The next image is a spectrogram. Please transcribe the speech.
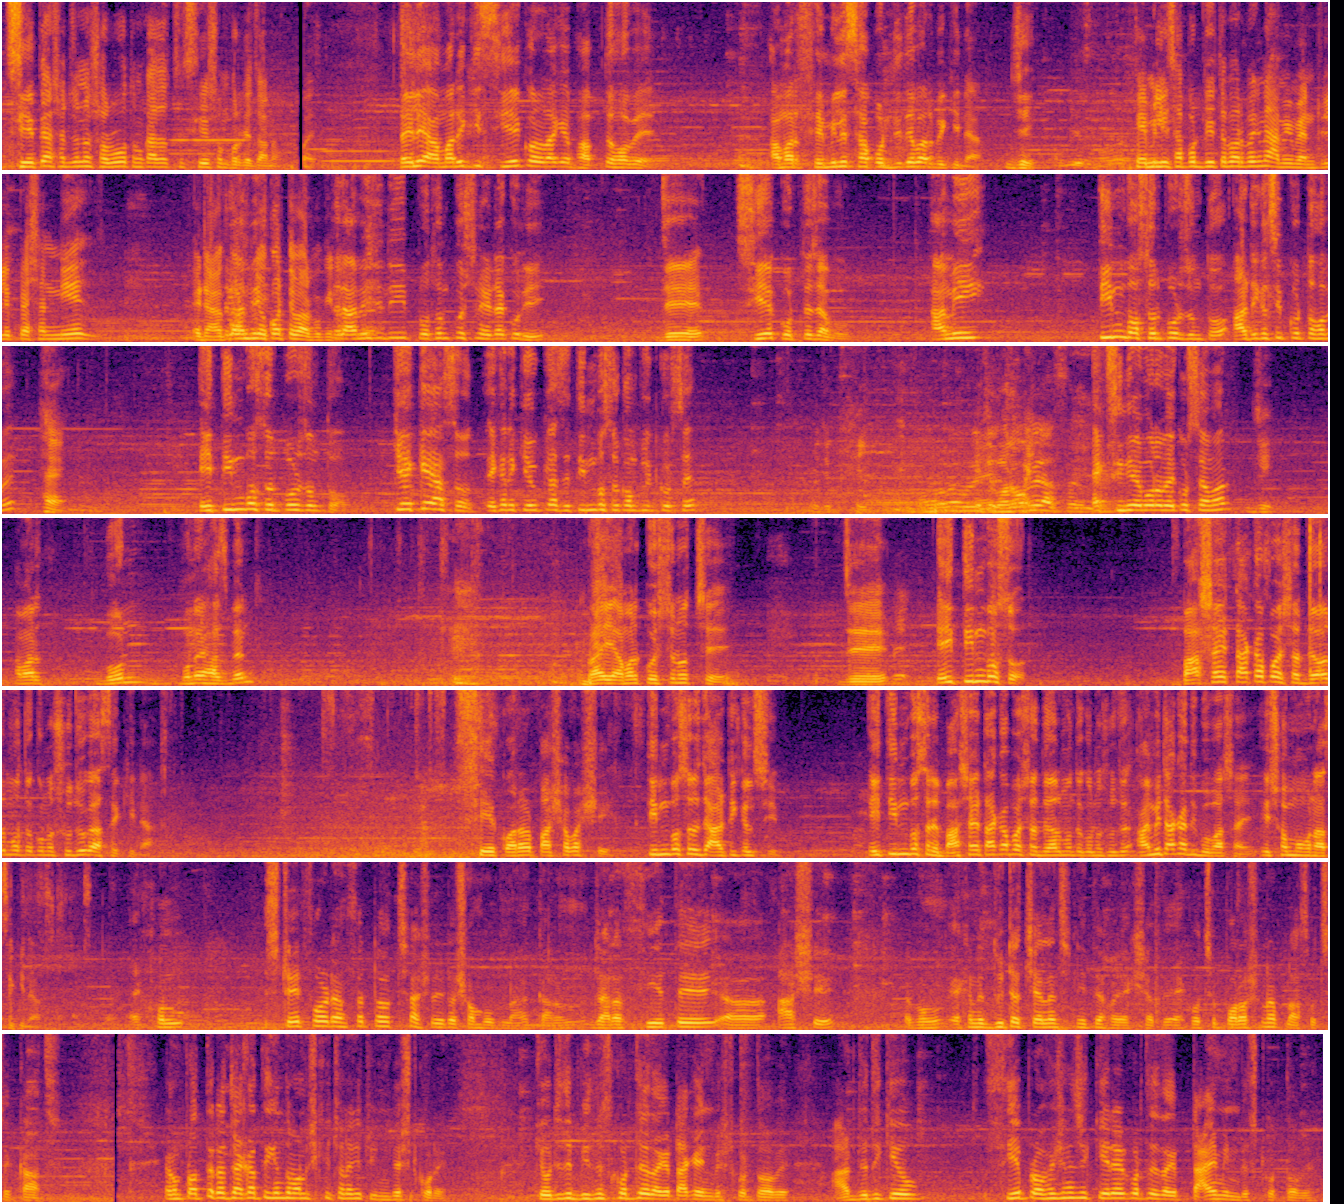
সিএতে আসার জন্য সর্বপ্রথম কাজ হচ্ছে সিএ সম্পর্কে জানা। হয় তাইলে আমারে কি সিএ করার আগে ভাবতে হবে আমার ফ্যামিলি সাপোর্ট দিতে পারবে কিনা? জি। ফ্যামিলি সাপোর্ট দিতে পারবে কিনা আমি মেন্টালি প্রেশার নিয়ে এটা কন্টিনিউ করতে পারব কিনা? তাহলে আমি যদি প্রথম কোশ্চেন এটা করি যে সিএ করতে যাব আমি তিন বছর পর্যন্ত আর্টিকেলশিপ করতে হবে। হ্যাঁ। এই তিন বছর পর্যন্ত কে কে আছো? এখানে কেউ কে আছে? তিন বছর কমপ্লিট করছে। এক সিনিয়র বড় ভাই করছে আমার। জি। আমার বোন বোনের হাজবেন্ড ভাই আমার কোয়েশ্চেন হচ্ছে যে এই তিন বছর বাসায় টাকা পয়সা দেওয়ার মতো কোনো সুযোগ আছে কিনা? সে করার পাশাপাশি তিন বছরের যে আর্টিকেলশিপ এই তিন বছরে বাসায় টাকা পয়সা দেওয়ার মতো কোনো সুযোগ আমি টাকা দিব বাসায়, এই সম্ভাবনা আছে কিনা? এখন স্ট্রেট ফরওয়ার্ড অ্যান্সারটা হচ্ছে আসলে এটা সম্ভব না, কারণ যারা সিএতে আসে এবং এখানে দুইটা চ্যালেঞ্জ নিতে হয় একসাথে, এক হচ্ছে পড়াশোনা প্লাস হচ্ছে কাজ। এখন প্রত্যেকটা জায়গাতে কিন্তু মানুষ কিছু না কিছু ইনভেস্ট করে। কেউ যদি বিজনেস করতে যায় তাকে টাকা ইনভেস্ট করতে হবে। আর যদি কেউ সিএ প্রফেশনে যে কেরিয়ার করতে তাকে টাইম ইনভেস্ট করতে হবে।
